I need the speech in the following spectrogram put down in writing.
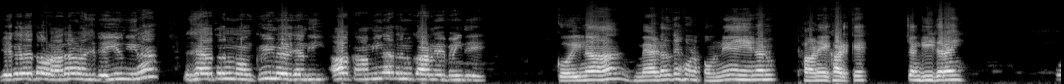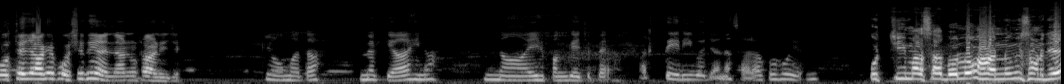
ਜੇ ਕਿਤੇ ਦੌੜਾਂ ਦੌੜਾਂ 'ਚ ਗਈ ਹੁੰਦੀ ਨਾ ਤੇ ਸ਼ਾਇਦ ਤੈਨੂੰ ਨੌਕਰੀ ਮਿਲ ਜਾਂਦੀ। ਆਹ ਕੰਮ ਹੀ ਨਾ ਤੈਨੂੰ ਕਰਨੇ ਪੈਂਦੇ। ਕੋਈ ਨਾ ਮੈਡਲ ਤੇ ਹੁਣ ਪਾਉਨੇ ਆ ਇਹਨਾਂ ਨੂੰ ਥਾਣੇ ਖੜ ਕੇ ਚੰਗੀ ਤਰ੍ਹਾਂ ਹੀ। ਉੱਥੇ ਜਾ ਕੇ ਪੁੱਛਦੇ ਆ ਇਹਨਾਂ ਨੂੰ ਥਾਣੇ 'ਚ। ਕਿਉਂ ਮਾਤਾ? ਮੈਂ ਕਿਹਾ ਸੀ ਨਾ ਨਾ ਇਹ ਪੰਗੇ 'ਚ ਪੈ। ਪਰ ਤੇਰੀ ਵਜ੍ਹਾ ਨਾਲ ਸਾਰਾ ਕੁਝ ਹੋਇਆ। ਉੱਚੀ ਮਾਸਾ ਬੋਲੋ ਸਾਨੂੰ ਵੀ ਸੁਣ ਜੇ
